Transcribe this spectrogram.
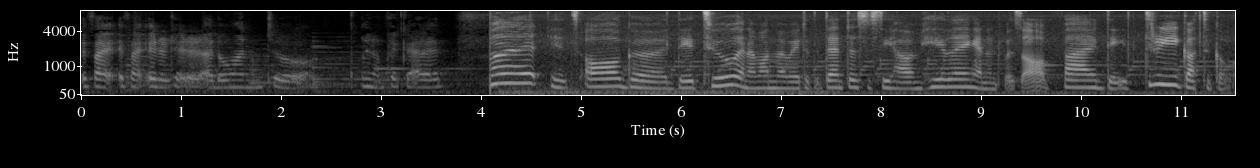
if I if I irritate it, I don't want to you know pick at it. But it's all good. Day two, and I'm on my way to the dentist to see how I'm healing, and it was all fine. Day three, got to go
